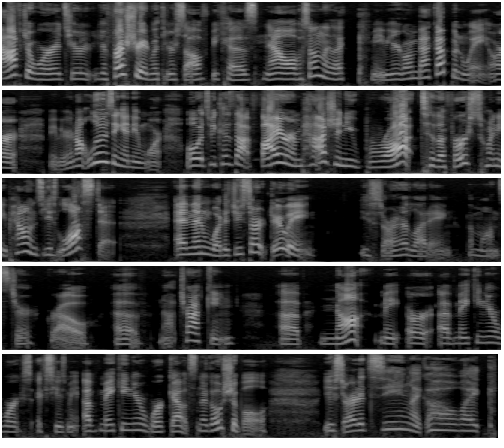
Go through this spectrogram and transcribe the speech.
afterwards you're you're frustrated with yourself because now all of a sudden like maybe you're going back up in weight or maybe you're not losing anymore. Well, it's because that fire and passion you brought to the first 20 pounds, you lost it. And then what did you start doing? You started letting the monster grow of not tracking, of not make or of making your works, excuse me, of making your workouts negotiable. You started seeing like, oh, like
